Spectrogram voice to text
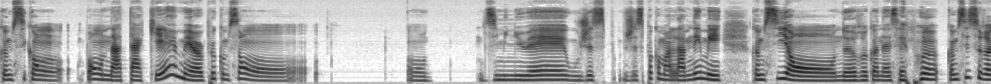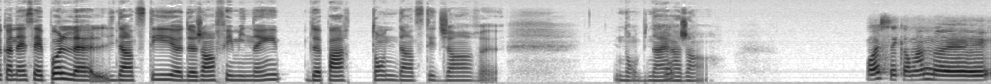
comme si qu'on, on attaquait, mais un peu comme si on, on diminuait ou je sais, sais pas comment l'amener, mais comme si on ne reconnaissait pas, comme si tu reconnaissais pas l'identité euh, de genre féminin de par ton identité de genre euh, non-binaire à genre. Ouais, c'est quand même euh,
